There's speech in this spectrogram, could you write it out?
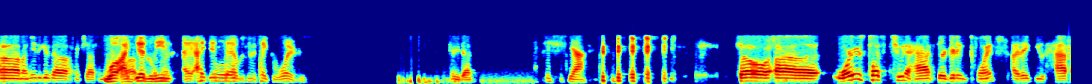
Um, I need to get that off my chest. Well, I did lean. I, I did say I was going to take the Warriors. Are you done? Yeah. So uh Warriors plus two and a half. They're getting points. I think you have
